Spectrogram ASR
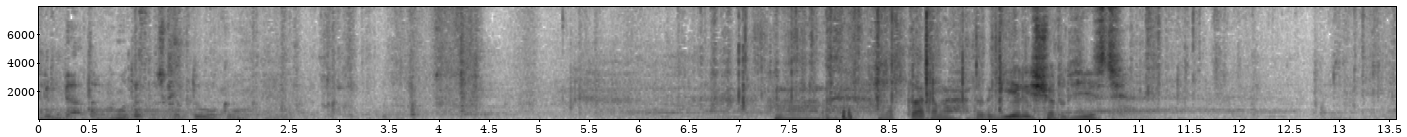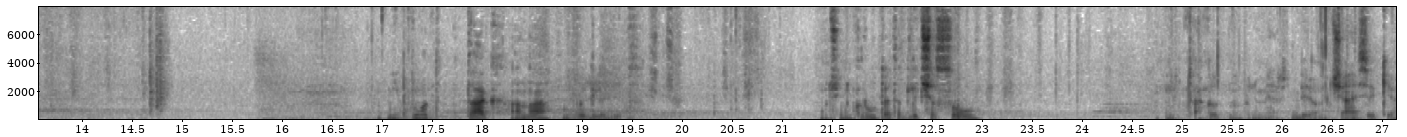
Ребята, вот эта шкатулка. Вот так она. Этот гель еще тут есть. И вот так она выглядит. Очень круто. Это для часов. Вот так вот, например, берем часики.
